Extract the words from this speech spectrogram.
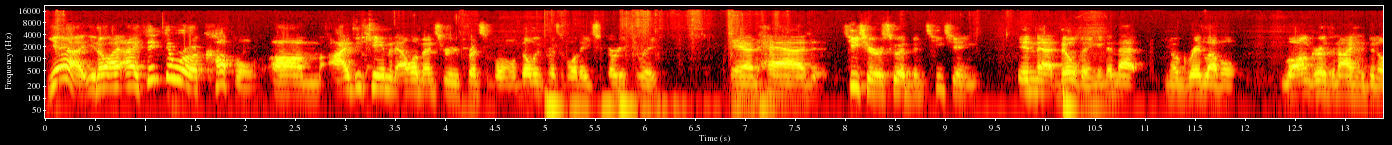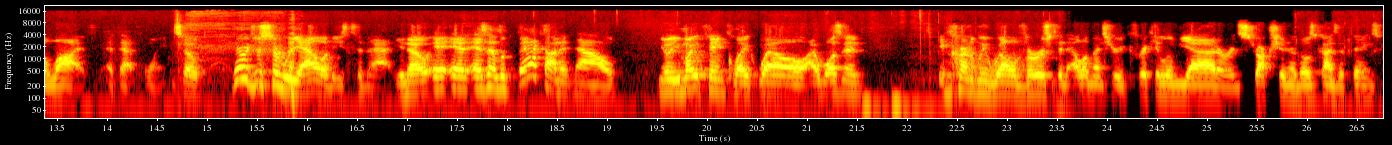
yeah you know i, I think there were a couple um, i became an elementary principal building principal at age 33 and had teachers who had been teaching in that building and in that you know grade level longer than i had been alive at that point so there are just some realities to that, you know. And, and, as I look back on it now, you know, you might think like, well, I wasn't incredibly well versed in elementary curriculum yet or instruction or those kinds of things.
